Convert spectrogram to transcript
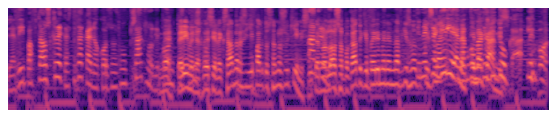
Δηλαδή, είπα αυτά ως Κρέκας, τι θα κάνει ο κόσμος μου, ψάχνω λοιπόν. Ναι, και περίμενε βρίσκω χθες η Αλεξάνδρας, είχε πάλι το στενό σου κίνηση. Ήταν ο Ακριβώς. λαός από κάτω και περίμενε να βγεις να Την του πεις εξαγγελία ναι, να τι βγούμε να με τη κάνεις. Δουντούκα. Λοιπόν,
